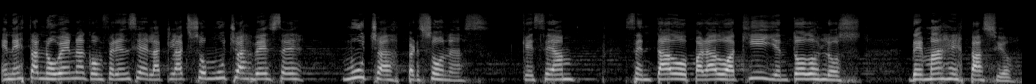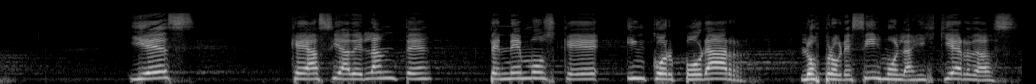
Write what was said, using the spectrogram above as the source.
en esta novena conferencia de la CLACSO muchas veces muchas personas que se han sentado parado aquí y en todos los demás espacios. Y es que hacia adelante tenemos que incorporar los progresismos, las izquierdas,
